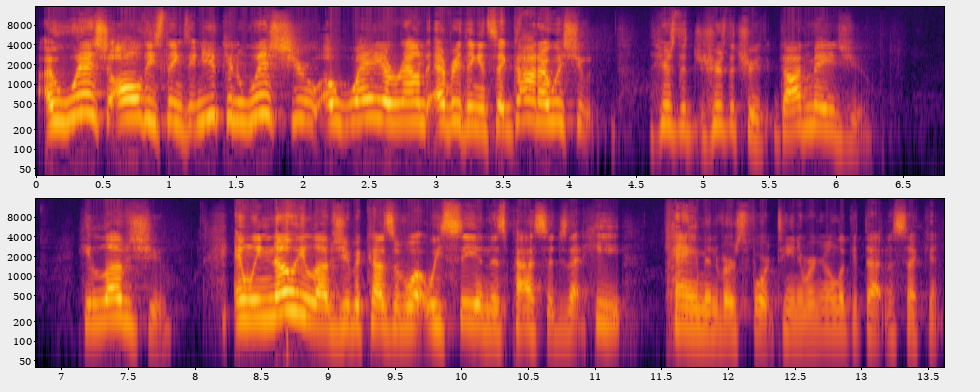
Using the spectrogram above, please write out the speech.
I wish all these things, and you can wish your way around everything and say, God, I wish you here's the, here's the truth God made you, He loves you. And we know He loves you because of what we see in this passage that He came in verse 14, and we're going to look at that in a second.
